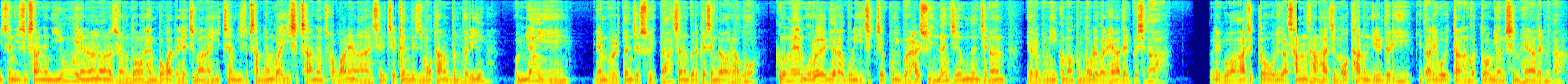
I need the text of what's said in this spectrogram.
2024년 이후에는 어느 정도 행보가 되겠지만 2023년과 24년 초반에는 실제 견디지 못하는 분들이 분명히 매물을 던질 수 있다. 저는 그렇게 생각을 하고 그 매물을 여러분이 직접 구입을 할 수 있는지 없는지는 여러분이 그만큼 노력을 해야 될 것이다. 그리고 아직도 우리가 상상하지 못하는 일들이 기다리고 있다는 것도 명심해야 됩니다.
